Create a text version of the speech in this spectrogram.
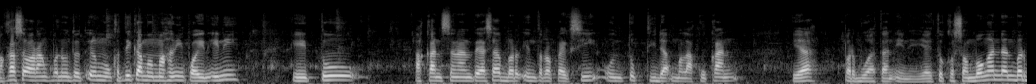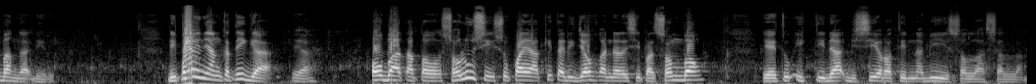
Maka seorang penuntut ilmu ketika memahami poin ini itu akan senantiasa berintrospeksi untuk tidak melakukan ya perbuatan ini yaitu kesombongan dan berbangga diri. Di poin yang ketiga ya obat atau solusi supaya kita dijauhkan dari sifat sombong yaitu iktidak bisiratin Nabi sallallahu alaihi wasallam.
